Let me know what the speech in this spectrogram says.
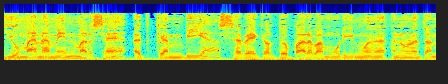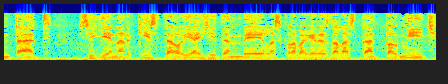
I humanament, Mercè, et canvia saber que el teu pare va morir en un, en un atemptat, sigui anarquista o hi hagi també les clavegueres de l'Estat pel mig,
